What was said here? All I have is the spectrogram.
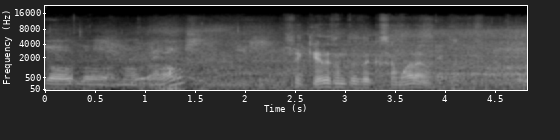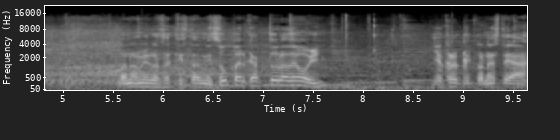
¿Lo, lo, lo grabamos? Si quieres, antes de que se muera. Bueno, amigos, aquí está mi super captura de hoy. Yo creo que con este ya,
